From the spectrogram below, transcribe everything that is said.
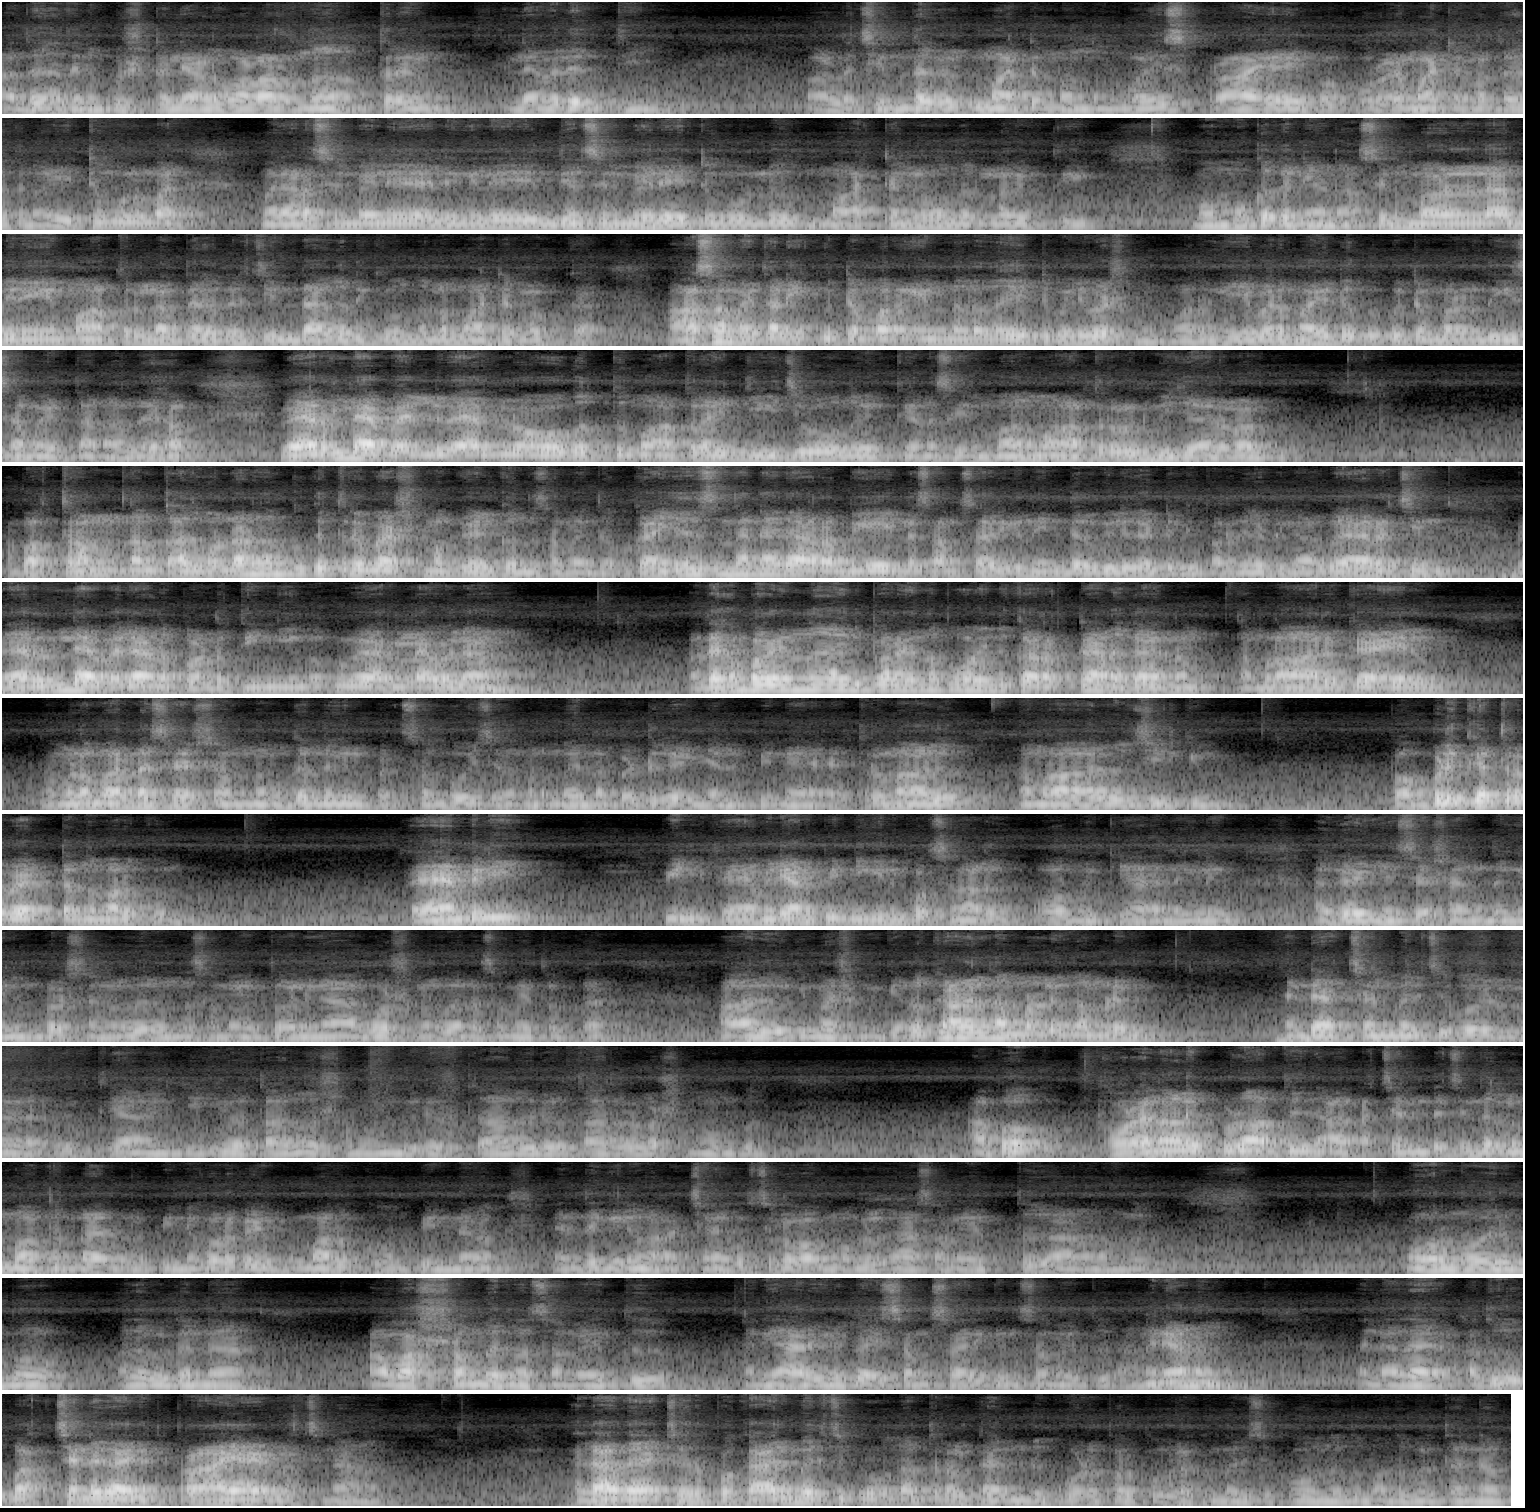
അദ്ദേഹത്തിന് ഇപ്പോൾ ഇഷ്ടമല്ല ആൾ വളർന്ന് അത്രയും ലെവലെത്തി ആളുടെ ചിന്തകൾക്ക് മാറ്റം വന്നു. വയസ്സ് പ്രായമായപ്പോൾ കുറേ മാറ്റങ്ങൾ അദ്ദേഹത്തിന് ഏറ്റവും കൂടുതൽ മലയാള സിനിമയിൽ അല്ലെങ്കിൽ ഇന്ത്യൻ സിനിമയിൽ ഏറ്റവും കൂടുതൽ മാറ്റങ്ങൾ വന്നിട്ടുള്ള വ്യക്തി മമ്മൂക്ക തന്നെയാണ്. ആ സിനിമകളിലെ അഭിനയം മാത്രമല്ല അദ്ദേഹത്തിന് ചിന്താഗതിക്കും എന്നുള്ള മാറ്റങ്ങളൊക്കെ. ആ സമയത്താണ് ഈ കുറ്റം പറയുന്നത് ഏറ്റവും വലിയ വിഷമം. വർഗീയപരമായിട്ടൊക്കെ കുറ്റം പറയുന്നത് ഈ സമയത്താണ്. അദ്ദേഹം വേറെ ലെവലിൽ വേറെ ലോകത്ത് മാത്രമായി ജീവിച്ചു പോകുന്ന വ്യക്തിയാണ്. സിനിമ എന്ന് മാത്രം ഒരു വിചാരമുള്ള ആൾക്ക്. അപ്പോൾ അത്രം നമുക്ക് അതുകൊണ്ടാണ് നമുക്ക് ഇത്ര വിഷമം കേൾക്കുന്ന സമയത്ത്. അപ്പോൾ കഴിഞ്ഞ ദിവസം തന്നെ ഒരു അറബിയായിട്ടുള്ള സംസാരിക്കുന്ന ഇന്റർവ്യൂവിൽ കേട്ടില്ലേ? പറഞ്ഞു കേട്ടില്ല? അത് വേറെ ചിൻ വേറൊരു ലെവലാണ് പണ്ട് തിങ്കിങ് ഒക്കെ വേറെ ലെവലാണ് അദ്ദേഹം പറയുന്ന അതിൽ പറയുന്ന പോയിന്റ് കറക്റ്റാണ് കാരണം നമ്മൾ ആരൊക്കെ ആയാലും നമ്മളെ മരണശേഷം നമുക്ക് എന്തെങ്കിലും സംഭവിച്ചാൽ സംഭവിച്ച് നമ്മൾ മരണപ്പെട്ട് കഴിഞ്ഞാൽ പിന്നെ എത്ര നാൾ നമ്മൾ ആലോചിച്ചിരിക്കും? പബ്ലിക് എത്ര പെട്ടെന്ന് മറക്കും? ഫാമിലി പിൻ ഫാമിലിയാണ് പിന്നെങ്കിലും കുറച്ച് നാൾ ഓർമ്മിക്കുക. എന്തെങ്കിലും അത് ശേഷം എന്തെങ്കിലും പ്രശ്നങ്ങൾ വരുന്ന സമയത്തോ അല്ലെങ്കിൽ ആഘോഷങ്ങൾ വരുന്ന സമയത്തൊക്കെ ആലോചിക്കും വിഷമിക്കും. അതൊക്കെയാണല്ലോ നമ്മളും നമ്മളും എന്റെ അച്ഛൻ മരിച്ചു പോയിട്ടുള്ള വ്യക്തിയാണ് എനിക്ക് ഇരുപത്താറ് വർഷം മുമ്പ് ഇരുപത്താറ് ഇരുപത്താറര വർഷം മുമ്പ്. അപ്പോൾ കുറേ നാൾ ഇപ്പോഴും അത് അച്ഛന്റെ ചിന്തകളും മാത്രം ഉണ്ടായിരുന്നു. പിന്നെ കുറേ കഴിയുമ്പോൾ മറക്കും. പിന്നെ എന്തെങ്കിലും അച്ഛനെ കുറിച്ചുള്ള ഓർമ്മകൾ ആ സമയത്ത് ആണ് നമ്മൾ ഓർമ്മ വരുമ്പോൾ. അതേപോലെ തന്നെ ആ വർഷം വരുന്ന സമയത്ത് അല്ലെങ്കിൽ ആരെങ്കിലുമൊക്കെ സംസാരിക്കുന്ന സമയത്ത് അങ്ങനെയാണ്. അല്ലാതെ അത് ഇപ്പം അച്ഛന്റെ കാര്യം പ്രായമായുള്ള അച്ഛനാണ്. അല്ലാതെ ചെറുപ്പക്കാരും മരിച്ചു പോകുന്ന അത്ര ആൾക്കാരുണ്ട്. കൂടപ്പുറപ്പുകളൊക്കെ മരിച്ചു പോകുന്നതും അതുപോലെ തന്നെ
